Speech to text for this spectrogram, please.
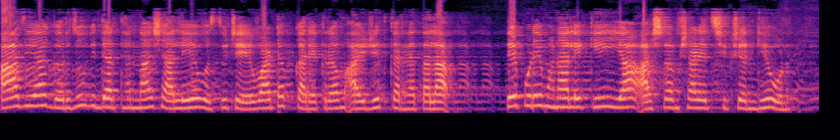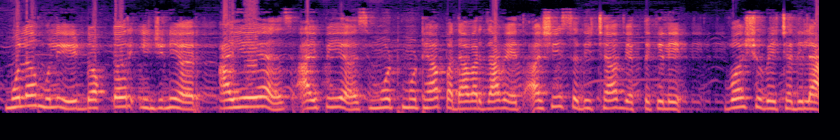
आज या गरजू विद्यार्थ्यांना शालेय वस्तूचे वाटप कार्यक्रम आयोजित करण्यात आला. ते पुढे म्हणाले की या आश्रमशाळेत शिक्षण घेऊन मुलं मुली doctor engineer I A S I P S मोठमोठ्या पदावर जावेत अशी सदिच्छा व्यक्त केली व शुभेच्छा दिल्या.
